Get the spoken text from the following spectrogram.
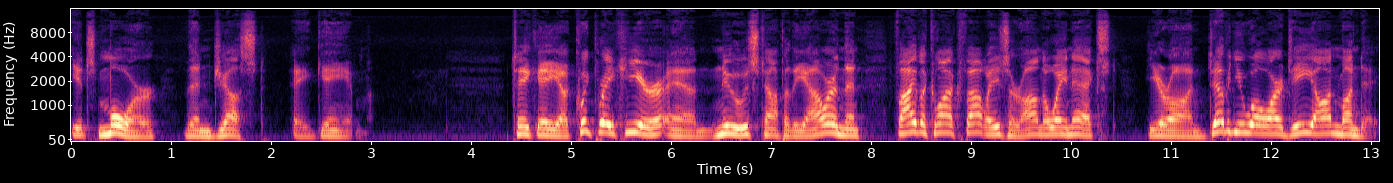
It's more than just a game. Take a, a quick break here and news top of the hour, and then five o'clock follies are on the way next here on WORD on Monday.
